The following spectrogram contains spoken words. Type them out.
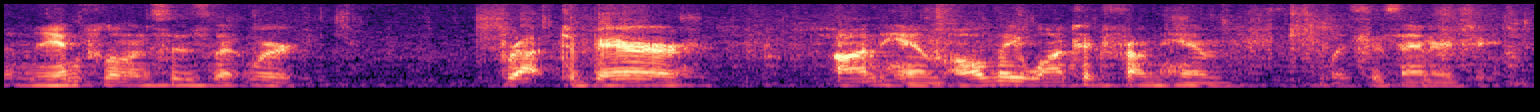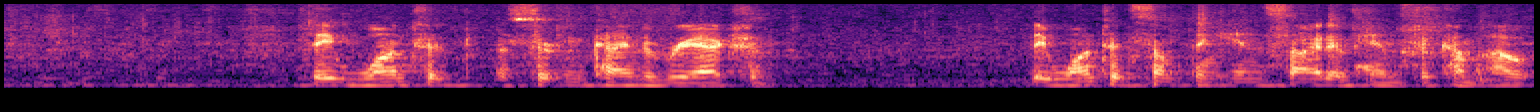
And the influences that were brought to bear on him, all they wanted from him was his energy. They wanted a certain kind of reaction. They wanted something inside of him to come out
